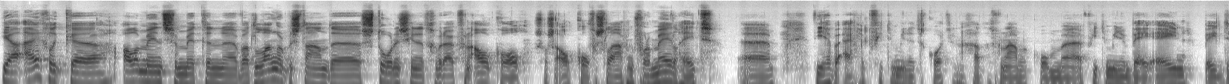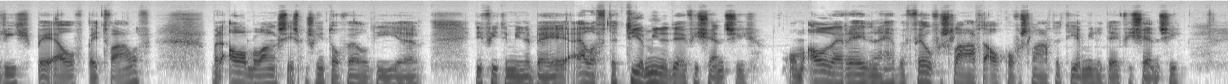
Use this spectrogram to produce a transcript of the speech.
Ja, eigenlijk uh, alle mensen met een uh, wat langer bestaande stoornis in het gebruik van alcohol, zoals alcoholverslaving formeel heet, uh, die hebben eigenlijk vitamine tekort. En dan gaat het voornamelijk om vitamine B1, B3, B11, B12. Maar de allerbelangrijkste is misschien toch wel die, die vitamine B11, de thiamine-deficiëntie. Om allerlei redenen hebben veel verslaafde, alcoholverslaafde thiamine-deficiëntie. Uh,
